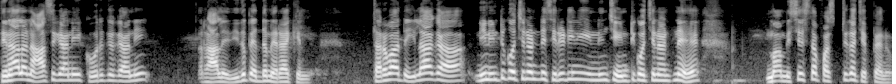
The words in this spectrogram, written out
తినాలని ఆశ కానీ కోరిక కానీ రాలేదు. ఇది పెద్ద మెరాకిల్ తర్వాత ఇలాగా నేను ఇంటికి వచ్చిన వెంటనే సిరిడి నుంచి ఇంటికి వచ్చిన వెంటనే మా మిస్సెస్తో ఫస్ట్గా చెప్పాను.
